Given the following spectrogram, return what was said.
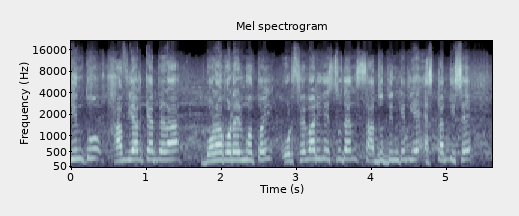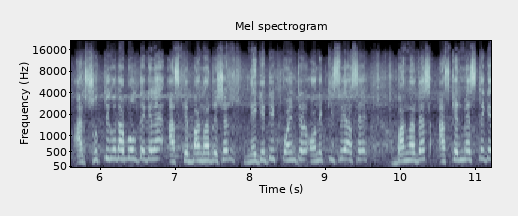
কিন্তু হাভিয়ার ক্যাবরেরা বরাবরের মতোই ওর ফেভারিট স্টুডেন্ট সাদুদ্দিনকে দিয়ে স্টার্ট দিছে। আর সত্যি কথা বলতে গেলে, আজকে বাংলাদেশের নেগেটিভ পয়েন্টের অনেক কিছুই আছে। বাংলাদেশ আজকের ম্যাচ থেকে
